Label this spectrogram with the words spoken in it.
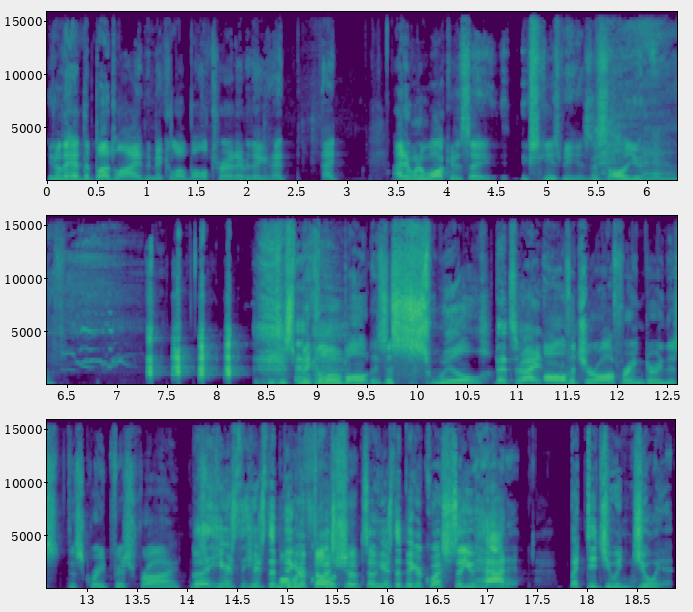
You know, they had the Bud Light, the Michelob Ultra, and everything. I, I, I didn't want to walk in and say, "Excuse me, is this all you have? is this Michelob Ultra? Is this swill? That's right. All that you're offering during this this great fish fry? But here's the, here's the moment bigger of question. fellowship. So here's the bigger question. So you had it, but did you enjoy it?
